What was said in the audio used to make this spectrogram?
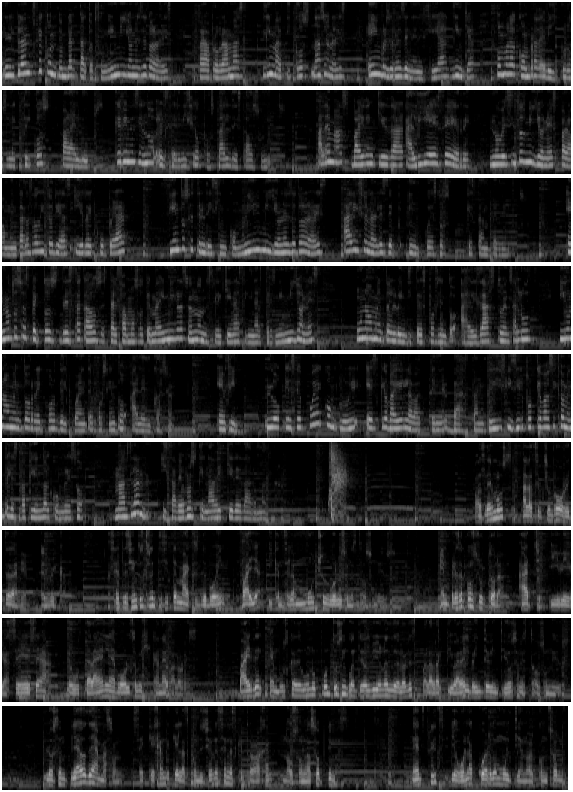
En el plan se contemplan 14 mil millones de dólares para programas climáticos nacionales e inversiones de energía limpia como la compra de vehículos eléctricos para el LUPS, que viene siendo el servicio postal de Estados Unidos. Además, Biden quiere dar al ISR 900 millones para aumentar las auditorías y recuperar 175 mil millones de dólares adicionales de impuestos que están perdidos. En otros aspectos destacados está el famoso tema de inmigración, donde se le quieren asignar 3 mil millones, un aumento del 23% al gasto en salud y un aumento récord del 40% a la educación. En fin, lo que se puede concluir es que Biden la va a tener bastante difícil porque básicamente le está pidiendo al Congreso más lana y sabemos que nadie quiere dar más lana. Pasemos a la sección favorita de Daniel, el recap. 737 MAX de Boeing falla y cancela muchos vuelos en Estados Unidos. Empresa constructora HYCSA debutará en la Bolsa Mexicana de Valores. Biden en busca de 1.52 billones de dólares para reactivar el 2022 en Estados Unidos. Los empleados de Amazon se quejan de que las condiciones en las que trabajan no son las óptimas. Netflix llegó a un acuerdo multianual con Sony.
